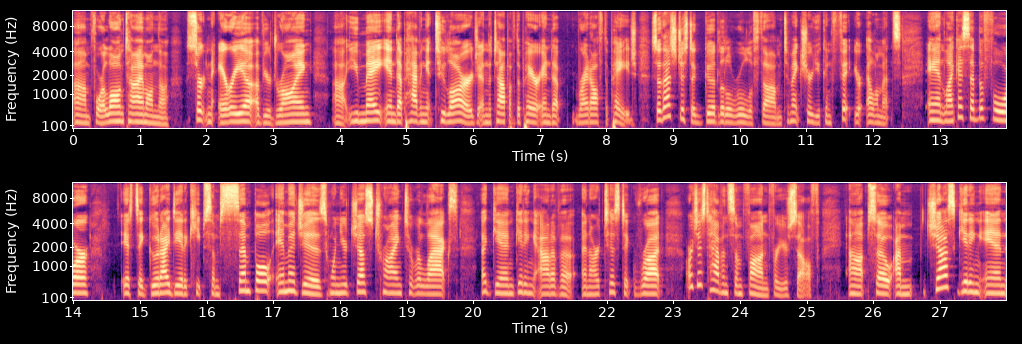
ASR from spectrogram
um, for a long time on the certain area of your drawing, uh, you may end up having it too large and the top of the pear end up right off the page. So that's just a good little rule of thumb to make sure you can fit your elements. And like I said before, it's a good idea to keep some simple images when you're just trying to relax. Again, getting out of a, an artistic rut or just having some fun for yourself. Uh, so I'm just getting in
